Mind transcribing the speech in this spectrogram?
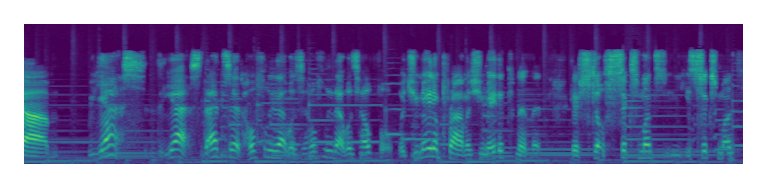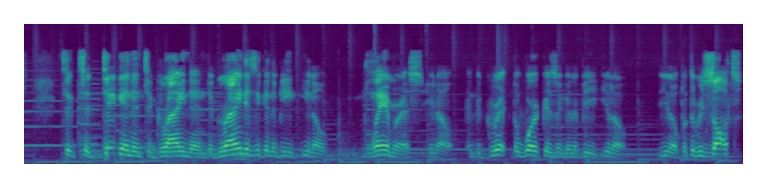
um, yes, yes, that's it. Hopefully that was hopefully that was helpful. But you made a promise, you made a commitment. There's still six months, six months to, to dig in and to grind in. The grind isn't going to be, you know, glamorous, you know, and the grit, the work isn't going to be, you know, you know, but the results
